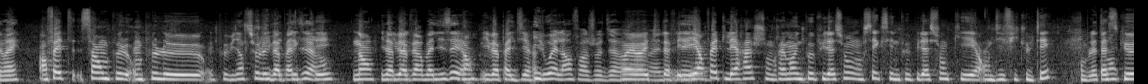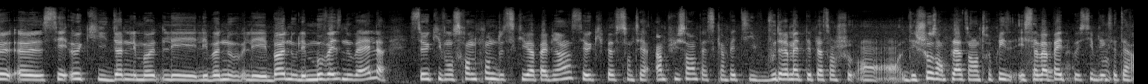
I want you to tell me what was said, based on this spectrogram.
C'est vrai. En fait, ça, on peut, on peut, le, on peut bien sûr le Il va pas le dire, hein. Non, Il va pas le verbaliser. Non, hein. il va pas le dire. Il ou elle, hein, enfin, je veux dire. Oui, euh, oui, tout à fait. Et en fait, les RH sont vraiment une population, on sait que c'est une population qui est en difficulté, complètement. parce que euh, c'est eux qui donnent les, mo- les, les bonnes, les bonnes ou les mauvaises nouvelles, c'est eux qui vont se rendre compte de ce qui va pas bien, c'est eux qui peuvent se sentir impuissants parce qu'en fait, ils voudraient mettre des, places en cho- en- en- des choses en place dans l'entreprise et ça va pas être possible, etc.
